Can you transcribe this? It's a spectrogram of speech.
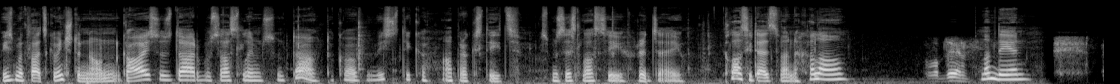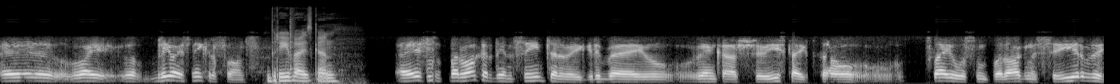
bija izmeklēts, ka viņš tur nav gājis uz darbu, saslims un tā. Tā kā viss tika aprakstīts. Vismaz es lasīju, redzēju. Klausītājs zvana. Halo! Labdien! Labdien! E, vai brīvais mikrofons? Brīvais gan. Es par vakardienas interviju gribēju vienkārši izteikt savu sajūsmu par Agnēs Irvi.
